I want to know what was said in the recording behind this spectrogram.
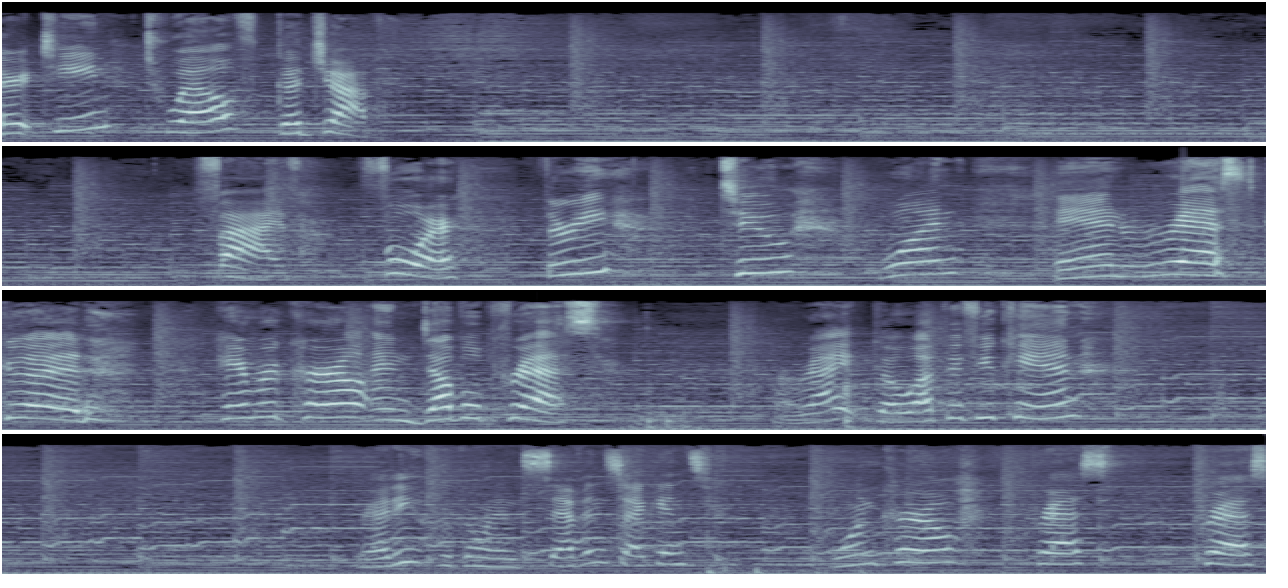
13, 12, good job. Five, four, three, two, one, and rest, good. Hammer curl and double press. All right, go up if you can. Ready? We're going in seven seconds. One curl, press, press,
